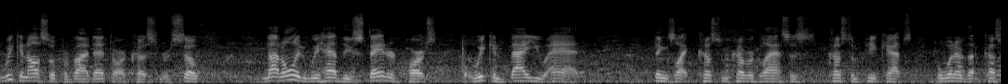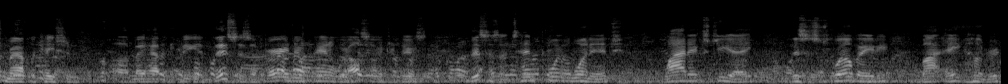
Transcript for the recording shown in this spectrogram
we can also provide that to our customers. So not only do we have these standard parts, but we can value add things like custom cover glasses, custom PCAPs for whatever that customer application uh, may happen to be. And this is a very new panel we also introduced. This is a 10.1 inch wide XGA. This is 1280 by 800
